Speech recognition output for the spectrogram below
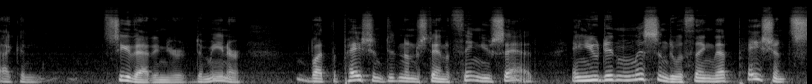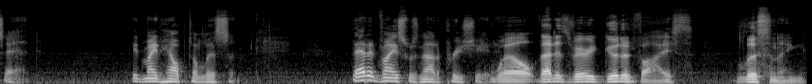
I can see that in your demeanor. But the patient didn't understand a thing you said, and you didn't listen to a thing that patient said. It might help to listen. That advice was not appreciated. Well, that is very good advice, listening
